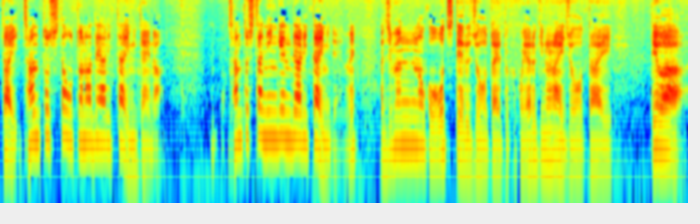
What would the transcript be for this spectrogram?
たい。ちゃんとした大人でありたいみたいな。ちゃんとした人間でありたいみたいなね。自分のこう落ちてる状態とか、こうやる気のない状態では、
